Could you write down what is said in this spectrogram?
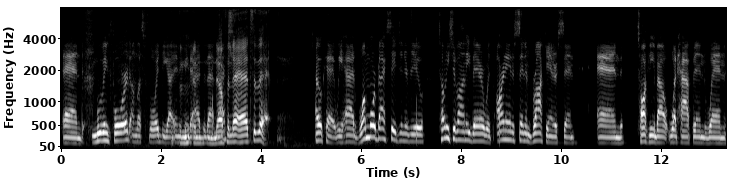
And moving forward, unless Floyd, do you got anything to add to that? Nothing match? to add to that. Okay, we had one more backstage interview. Tony Schiavone there with Arn Anderson and Brock Anderson, and talking about what happened when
